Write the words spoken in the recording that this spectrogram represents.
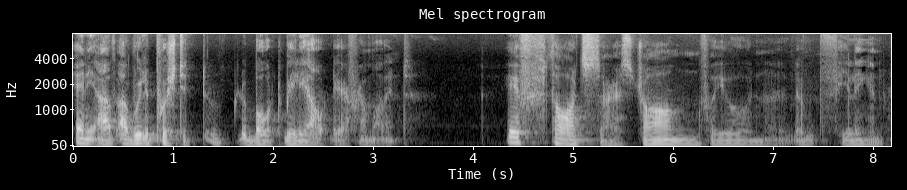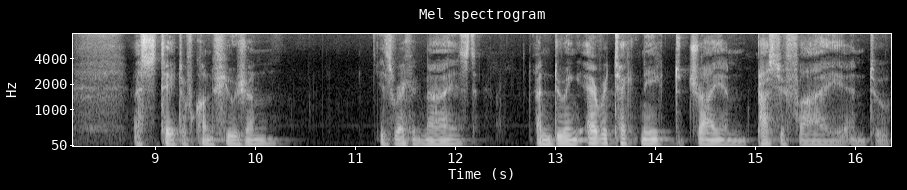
Any, I've, I've really pushed it, the boat really out there for a moment if thoughts are strong for you and feeling and a state of confusion is recognized and doing every technique to try and pacify and to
